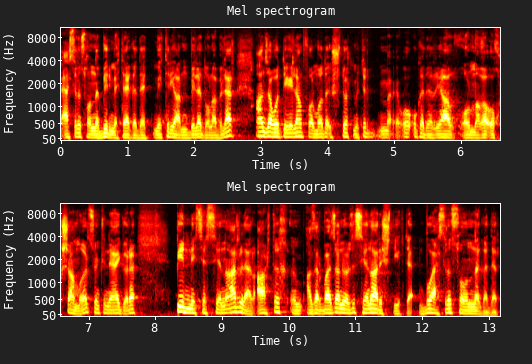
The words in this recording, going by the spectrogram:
əsrin sonuna 1 metrə qədər, metr yarım belə də ola bilər. Ancaq o deyilən formada 3-4 metr o, o qədər real olmağa oxşamır. Çünki nəyə görə? Bir neçə ssenarilər artıq Azərbaycan özü ssenar işləyib də bu əsrin sonuna qədər.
